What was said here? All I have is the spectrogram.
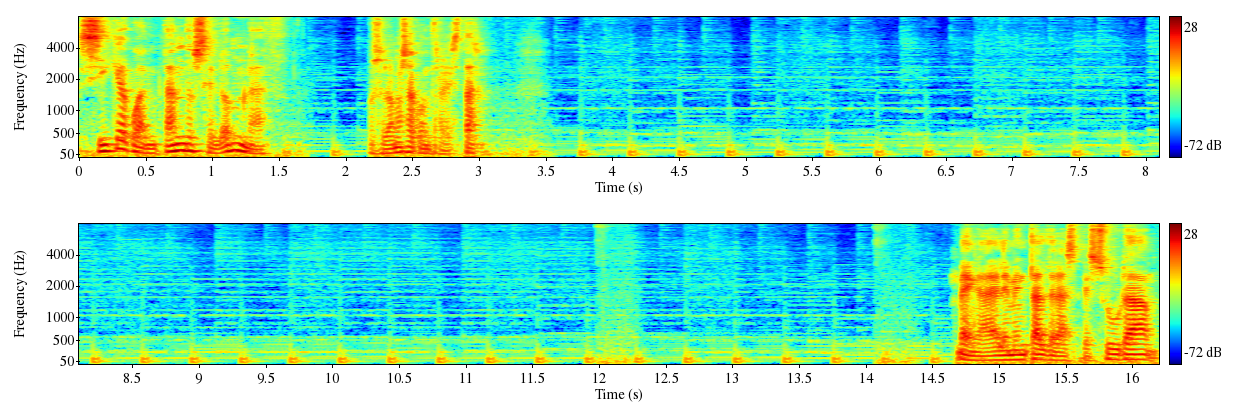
sigue aguantándose el Omnath. Pues lo vamos a contrarrestar. Elemental de la espesura.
